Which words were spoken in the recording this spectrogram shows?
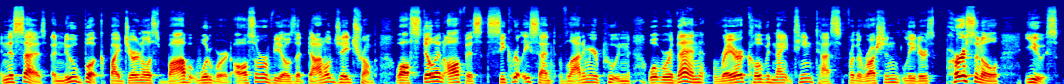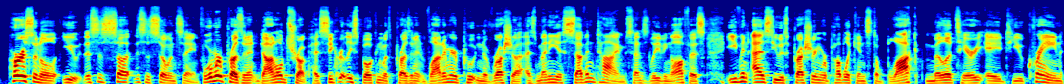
and this says a new book by journalist Bob Woodward also reveals that Donald J. Trump, while still in office, secretly sent Vladimir Putin what were then rare COVID 19 tests for the Russian leader's personal use personal you. This is so, this is so insane. Former President Donald Trump has secretly spoken with President Vladimir Putin of Russia as many as seven times since leaving office, even as he was pressuring Republicans to block military aid to Ukraine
